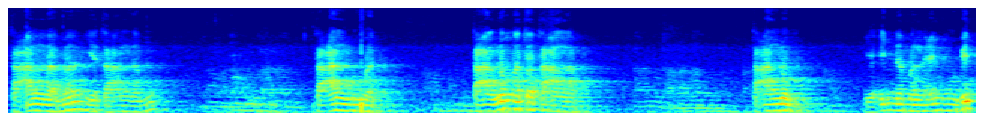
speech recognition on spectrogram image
ta'allama ya ta'allamu. Ta'alluman ta'allum atau ta'allam? Ta'allum. Ya innamal ilmu bit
